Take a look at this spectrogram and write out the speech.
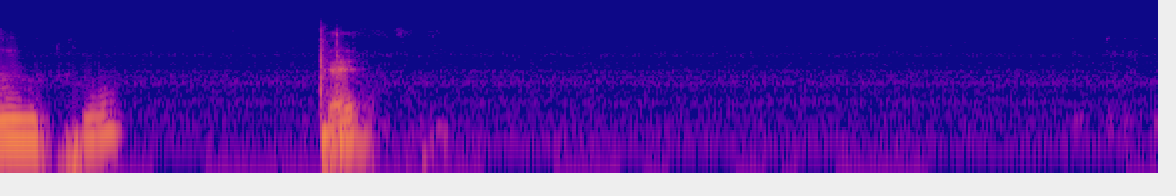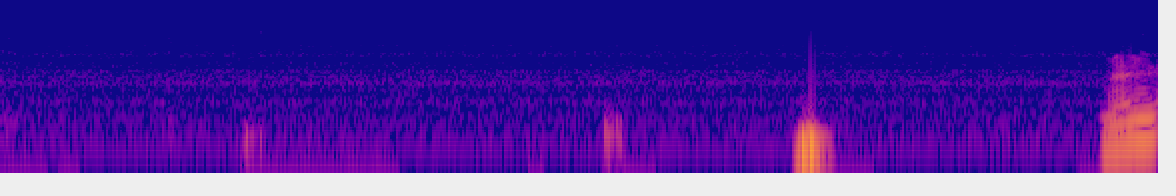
Mm -hmm. Okay. All right,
